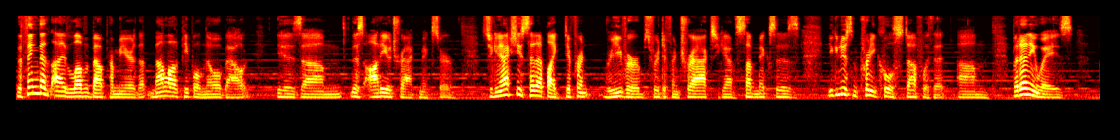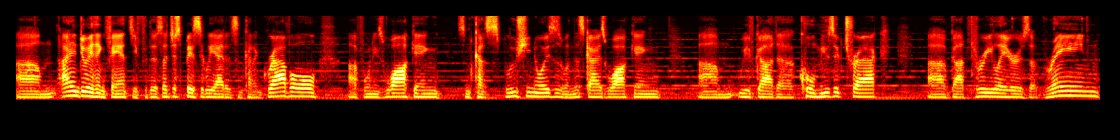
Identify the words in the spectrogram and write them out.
The thing that I love about Premiere that not a lot of people know about is um, this audio track mixer. So you can actually set up like different reverbs for different tracks. You can have submixes. You can do some pretty cool stuff with it. Um, but anyways, um, I didn't do anything fancy for this. I just basically added some kind of gravel uh, for when he's walking, some kind of splooshy noises when this guy's walking. Um, we've got a cool music track. I've got three layers of rain,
